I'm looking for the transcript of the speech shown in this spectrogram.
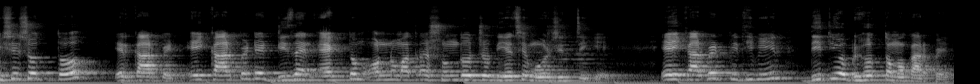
বিশেষত্ব এর কার্পেট। এই কার্পেটের ডিজাইন একদম অন্য মাত্রার সৌন্দর্য দিয়েছে মসজিদটিকে। এই কার্পেট পৃথিবীর দ্বিতীয় বৃহত্তম carpet.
